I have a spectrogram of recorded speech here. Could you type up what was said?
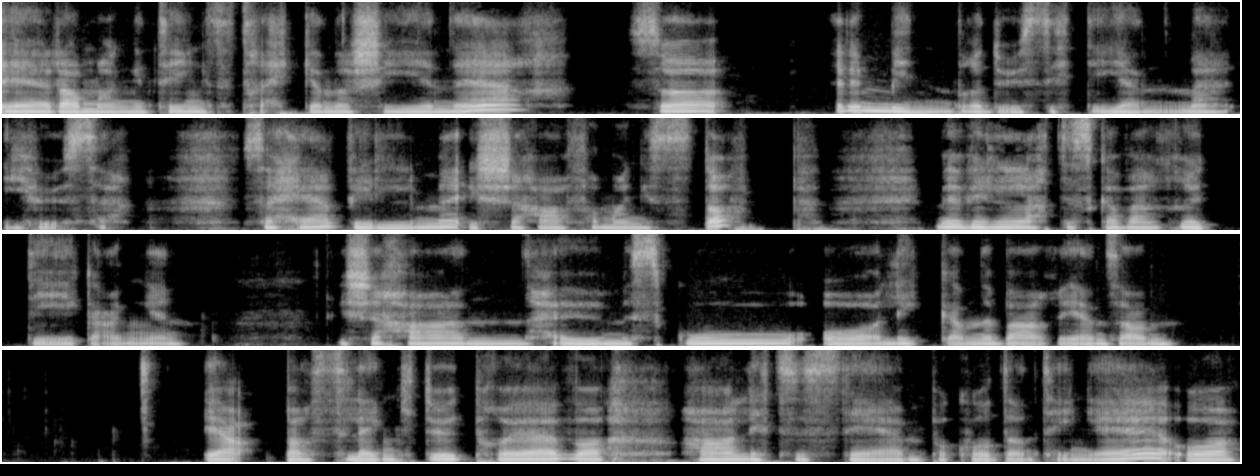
Er det mange ting som trekker energien ned, så er det mindre du sitter igjen med i huset. Så her vil vi ikke ha for mange stopp. Vi vil at det skal være ryddig i gangen. Ikke ha en haug med sko og liggende bare i en sånn Ja, bare slengt ut. Prøv å ha litt system på hvordan ting er, og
